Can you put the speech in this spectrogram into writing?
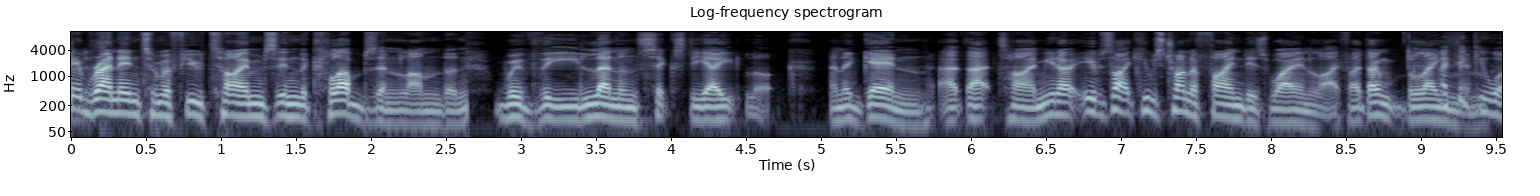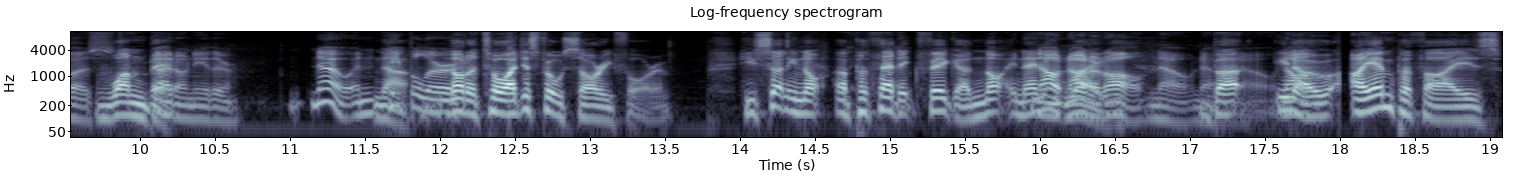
I ran into him a few times in the clubs in London with the Lennon 68 look. And again, at that time, you know, it was like he was trying to find his way in life. I don't blame him. I him. think he was One bit. I don't either. No, and No, people are not at all. I just feel sorry for him. He's certainly not a pathetic figure, not in any No, way. not at all. No, no, But no, you no. know, I empathise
